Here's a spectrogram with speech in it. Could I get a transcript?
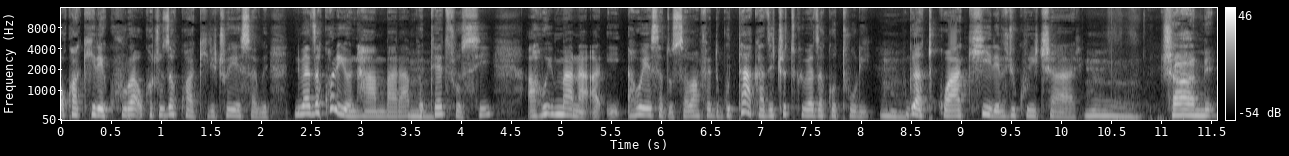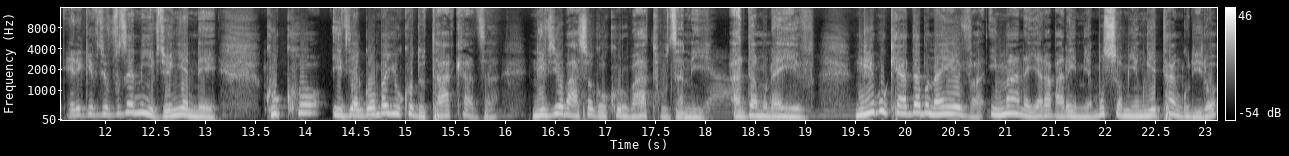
ukakirekura ukacuza kwakira icyo yesu abwira. Nibaza ko ari iyo ntambara petetro si aho imana aho yesu adusaba mfite gutakaza icyo twibaza ko turi. Kugira twakire by'ukuri cyari cyane erega ibyo uvuze ni ibyo nyine kuko ibyo agomba yuko dutakaza ni byo ba sogokuru batuzaniye adamu na eva. Mwibuke adamu na eva imana yarabaremye musomye mu itanguriro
